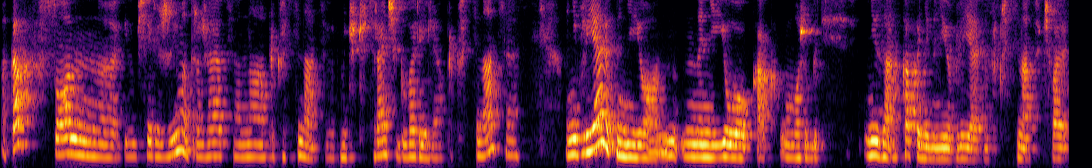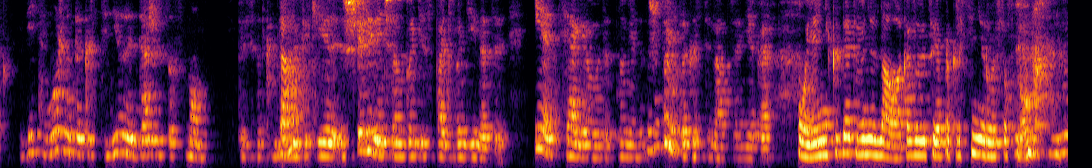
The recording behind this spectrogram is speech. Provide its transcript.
А как сон э, и вообще режим отражаются на прокрастинации? Вот мы чуть-чуть раньше говорили о прокрастинации. Они влияют на нее, на нее как, может быть, не знаю, как они на нее влияют, на прокрастинацию человека? Ведь можно прокрастинировать даже со сном. То есть вот когда да? мы такие решили вечером пойти спать в 11, и оттягиваем этот момент. Это же тоже прокрастинация некая. Ой, я никогда этого не знала. Оказывается, я прокрастинирую со сном. Ну,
